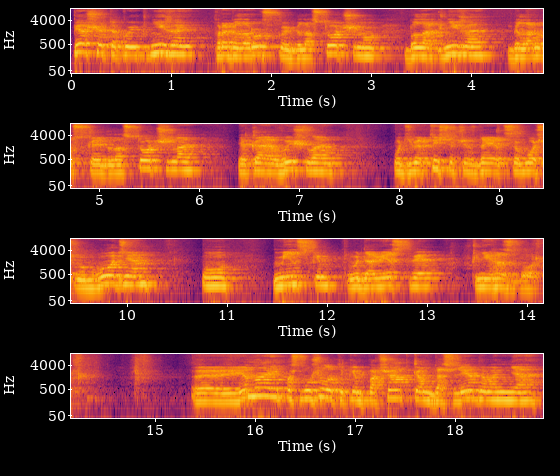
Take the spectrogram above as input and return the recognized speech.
Першай такой кнігай пра беларускую беласточыну была кніга беларуская беласточына, якая выйшла у 2008 годзе у мінскім выдавецтве кнігазбор. Яна і паслужыла такім пачаткам даследавання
